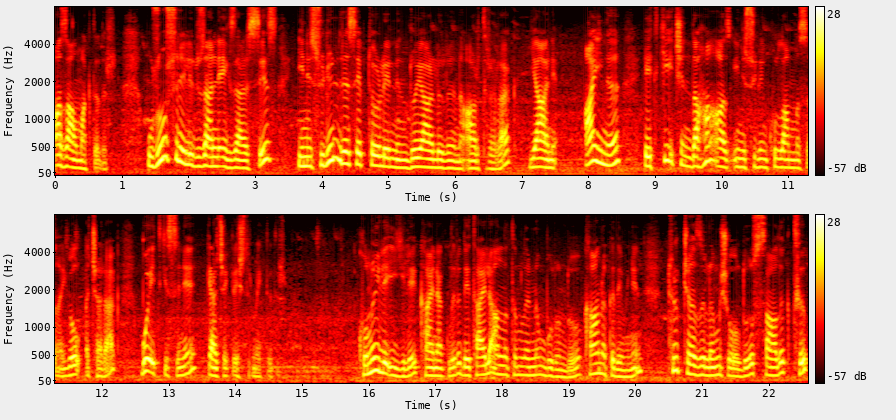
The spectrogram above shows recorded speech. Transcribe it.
azalmaktadır. Uzun süreli düzenli egzersiz insülin reseptörlerinin duyarlılığını artırarak yani aynı etki için daha az insülin kullanmasına yol açarak bu etkisini gerçekleştirmektedir. Konuyla ilgili kaynakları detaylı anlatımlarının bulunduğu Kaan Akademi'nin Türkçe hazırlamış olduğu sağlık, tıp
